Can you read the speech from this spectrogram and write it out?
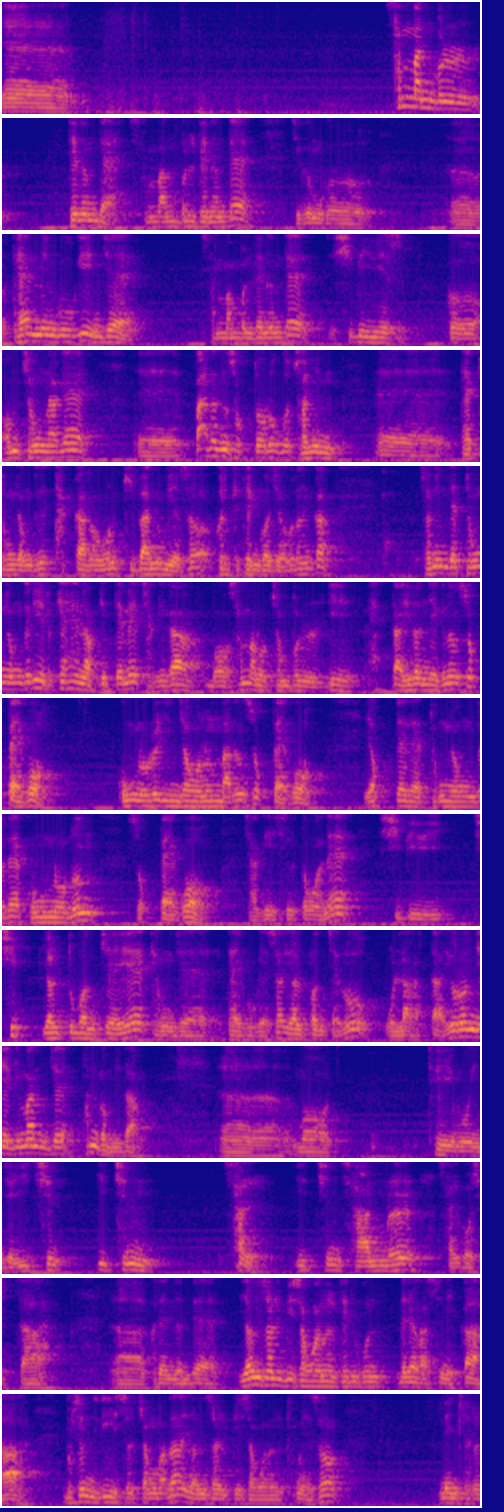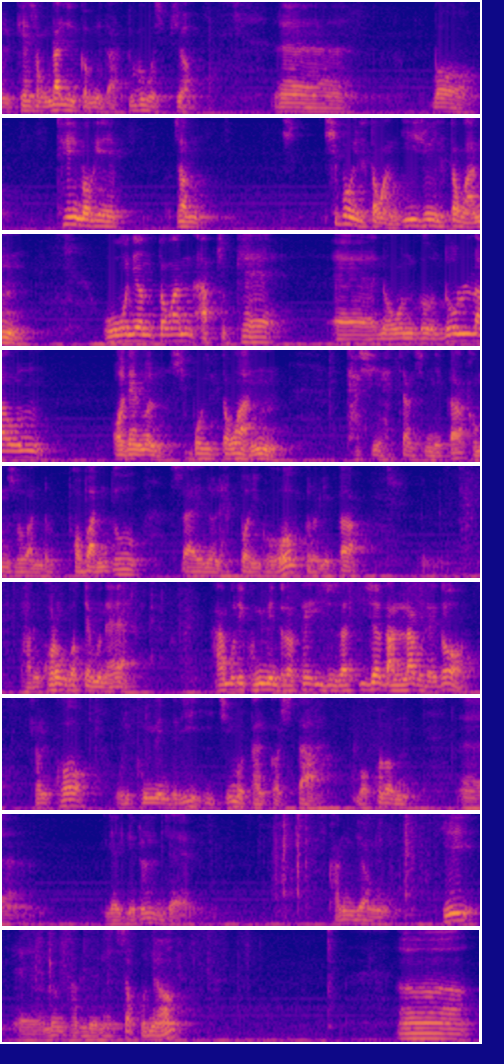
에, 3만 불 되는데 3만 불 되는데 지금 그 어, 대한민국이 이제 3만 불 되는데 12위에서 그 엄청나게 에, 빠른 속도로 그 전임 에, 대통령들이 닦아놓은 기반 위에서 그렇게 된 거죠. 그러니까 전임 대통령들이 이렇게 해놨기 때문에 자기가 뭐 3만 5천 불이 했다 이런 얘기는 쏙 빼고 공로를 인정하는 말은 쏙 빼고 역대 대통령들의 공로는 쏙 빼고 자기 있을 동안에 12, 10, 12번째의 경제 대국에서 10번째로 올라갔다. 이런 얘기만 이제 한 겁니다. 어, 뭐, 퇴임 후 이제 이친, 이친 살, 이친 삶을 살고 싶다. 어, 그랬는데 연설 비서관을 데리고 내려갔으니까 무슨 일이 있을 적마다 연설 비서관을 통해서 멘트를 계속 날릴 겁니다. 두고 보십시오. 에, 뭐 퇴임하기 전 15일 동안, 2주일 동안 5년 동안 압축해 에, 놓은 그 놀라운 언행을 15일 동안 다시 했지 않습니까? 검수완도 법안도 사인을 해버리고 그러니까 바로 그런 것 때문에 아무리 국민들한테 잊어, 잊어달라 그래도 결코 우리 국민들이 잊지 못할 것이다. 뭐 그런 에, 얘기를 이제 강경희 에, 논설위원이 썼군요. 어,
